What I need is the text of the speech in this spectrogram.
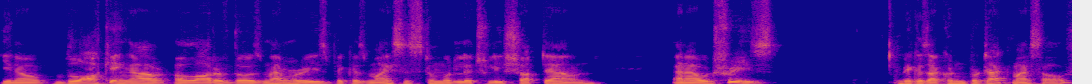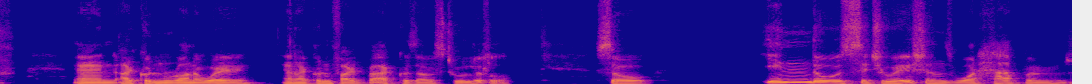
you know, blocking out a lot of those memories because my system would literally shut down and I would freeze because I couldn't protect myself and I couldn't run away and I couldn't fight back because I was too little. So, in those situations, what happened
